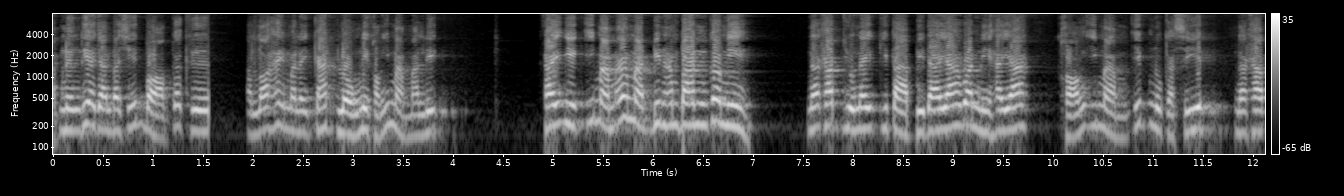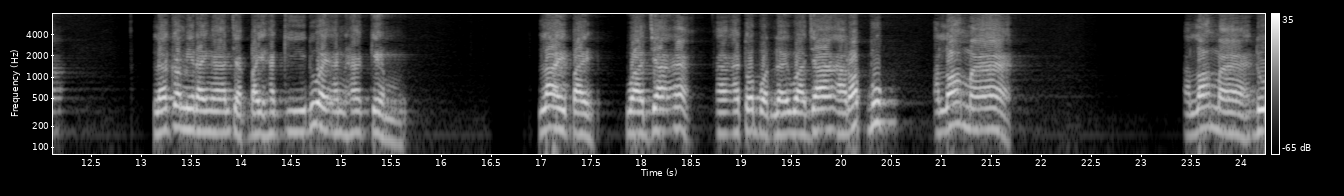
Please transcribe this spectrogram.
บหนึ่งที่อาจารย์ประชิดบอกก็คือ อัลลอฮ์ให้มาเลาอิกัดลงนี่ของอิหม่ามมาลิก ใครอีกอิหม่ามอามัดบินฮัมบันก็มีนะครับ อยู่ในกิตาบบิดายะวันนิฮายะของอิหม่ามอิบนุกะซีดนะครับ แล้วก็มีรายงานจากไบฮากีด้วยอันฮาเกมไล่ไปวาจาอะอะอะตัวบทเลยวาจาอารอบบุกอัลลอฮ์มาอัลลอฮ์มาดู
